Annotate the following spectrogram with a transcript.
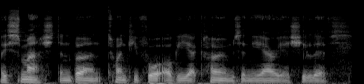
They smashed and burnt 24 Ogiek homes in the area she lives.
